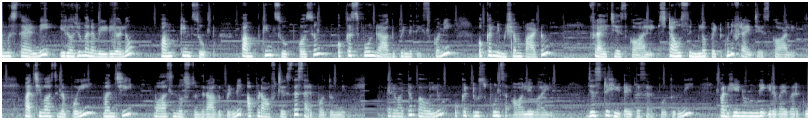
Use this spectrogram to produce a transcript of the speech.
నమస్తే అండి. ఈరోజు మన వీడియోలో పంప్కిన్ సూప్. పంప్కిన్ సూప్ కోసం ఒక స్పూన్ రాగి పిండి తీసుకొని ఒక నిమిషం పాటు ఫ్రై చేసుకోవాలి. స్టవ్ సిమ్లో పెట్టుకుని ఫ్రై చేసుకోవాలి. పచ్చివాసన పోయి మంచి వాసన వస్తుంది రాగిపిండి అప్పుడు ఆఫ్ చేస్తే సరిపోతుంది. తర్వాత బౌల్లో ఒక two spoons olive oil. Just heat అయితే సరిపోతుంది. పదిహేను నుండి ఇరవై వరకు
